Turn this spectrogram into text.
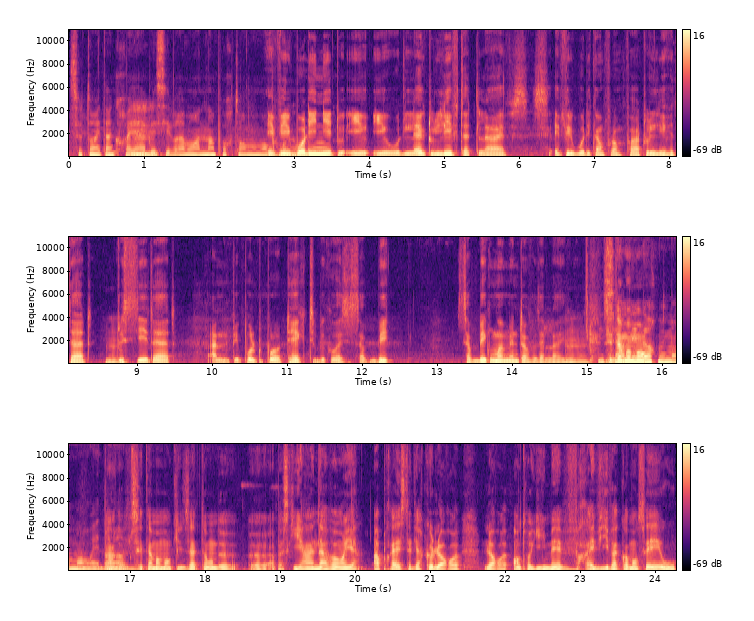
Ce temps est incroyable Mm. et c'est vraiment un important moment pour nous. Everybody need to. You, you would like to live that life. Everybody come from far to live that, Hmm. to see that, and people to protect because it's a big, it's a big moment of their life. Et C'est C'est un un, moment- énorme moment ouais, Pardon, leur vie. c'est un moment qu'ils attendent euh, parce qu'il y a un avant et un après, c'est-à-dire que leur, leur entre guillemets vraie vie va commencer ou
